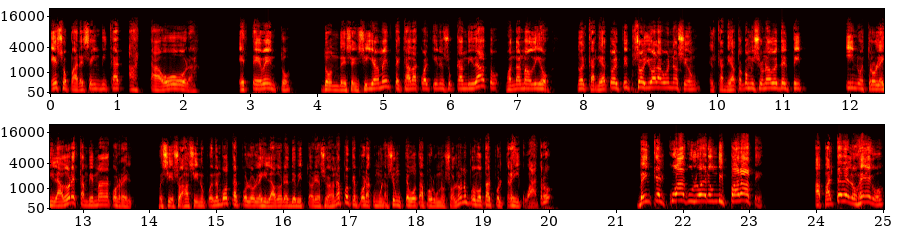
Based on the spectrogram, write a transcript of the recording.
Eso parece indicar hasta ahora este evento donde sencillamente cada cual tiene su candidato. Juan Dalmao dijo, no, el candidato del PIB soy yo a la gobernación, el candidato comisionado es del PIB y nuestros legisladores también van a correr. Pues si eso es así, no pueden votar por los legisladores de Victoria Ciudadana porque por acumulación usted vota por uno solo, no puede votar por tres y cuatro. Ven que el coágulo era un disparate. Aparte de los egos,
